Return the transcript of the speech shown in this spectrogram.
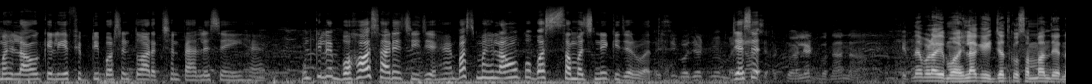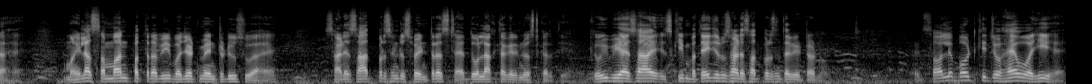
महिलाओं के लिए 50 परसेंट तो आरक्षण पहले से ही है। उनके लिए बहुत सारे चीज़ें हैं बस महिलाओं को बस समझने की ज़रूरत है। जैसे टॉयलेट बनाना कितना बड़ा महिला की इज़्ज़त को सम्मान देना है। महिला सम्मान पत्र अभी बजट में इंट्रोड्यूस हुआ है। साढ़े सात परसेंट उस पर इंटरेस्ट है दो लाख तक इन्वेस्ट करती है। कोई भी ऐसा स्कीम बताइए जिसमें साढ़े सात परसेंट तक रिटर्न हो। इट्स ऑल अबाउट कि जो है वही है।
